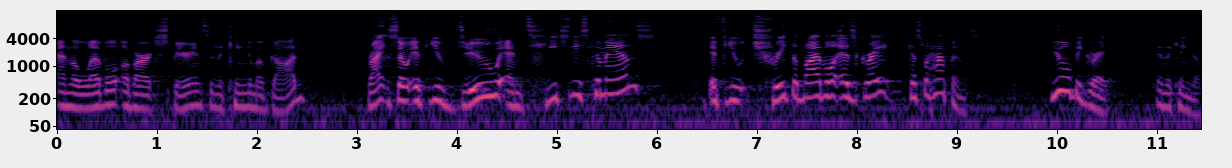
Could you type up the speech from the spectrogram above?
and the level of our experience in the kingdom of God, right? So, if you do and teach these commands, if you treat the Bible as great, guess what happens? You'll be great in the kingdom.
